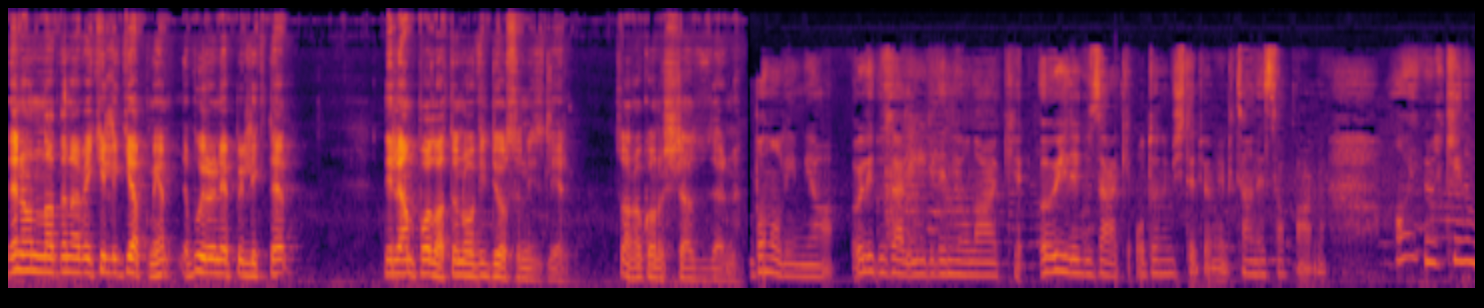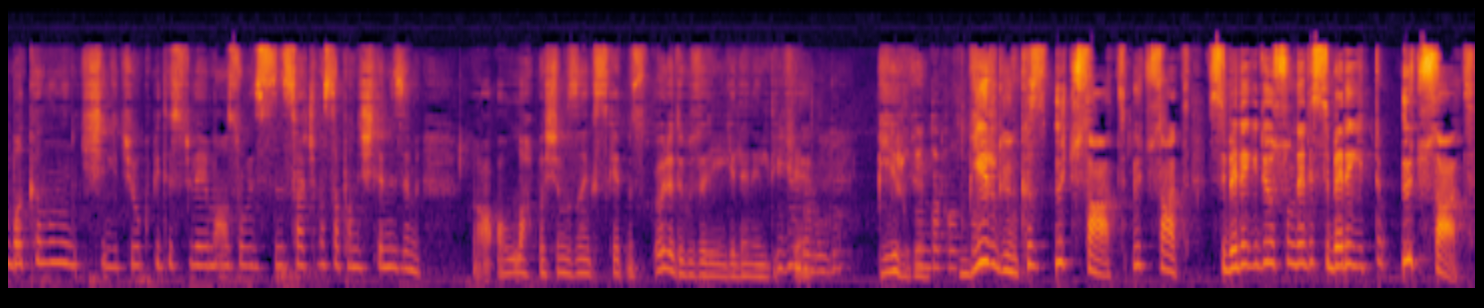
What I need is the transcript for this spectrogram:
Ben onun adına vekillik yapmayayım. E, Buyurun hep birlikte Dilan Polat'ın o videosunu izleyelim. Sonra konuşacağız üzerine. Ban olayım ya. Öyle güzel ilgileniyorlar ki. Öyle güzel ki. O dönem işte diyorum ya bir tane hesap var mı? Ay ülkenin bakanının işi gücü yok. Bir de Süleyman Soylu sizin saçma sapan işlerinize mi? Ya Allah başımızdan eksik etmesin. Öyle de güzel ilgilenildi Bir ki. günde buldu. Bir gün. günde buldu. Bir gün kız 3 saat. 3 saat. Siber'e gidiyorsun dedi. Siber'e gittim 3 saat.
